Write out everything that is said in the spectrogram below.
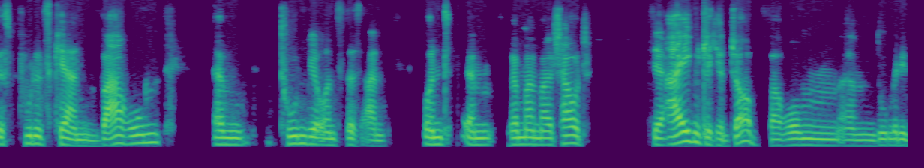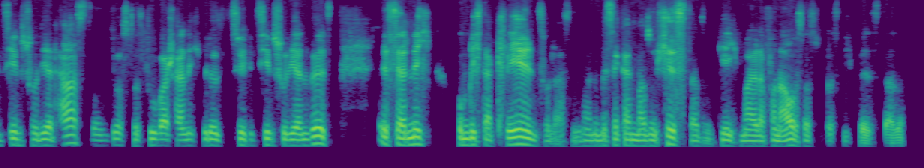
des Pudels Kern. Warum ähm, tun wir uns das an? Und ähm, wenn man mal schaut, der eigentliche Job, warum ähm, du Medizin studiert hast und Justus, du wahrscheinlich wieder Medizin studieren willst, ist ja nicht, um dich da quälen zu lassen. Meine, du bist ja kein Masochist, also gehe ich mal davon aus, dass du das nicht bist. Also,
